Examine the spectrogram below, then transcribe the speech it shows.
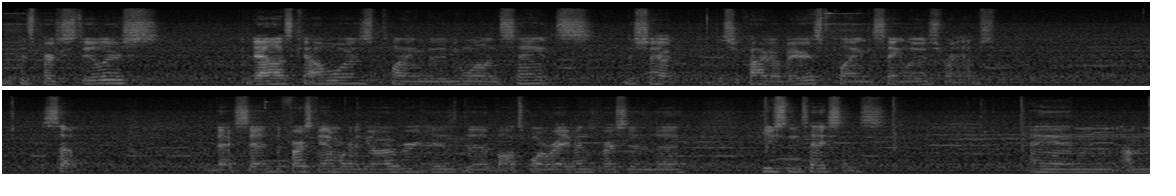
the Pittsburgh Steelers, the Dallas Cowboys playing the New Orleans Saints, the, Chicago Bears playing the St. Louis Rams. So, that said, the first game we're going to go over is the Baltimore Ravens versus the Houston Texans. And I'm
